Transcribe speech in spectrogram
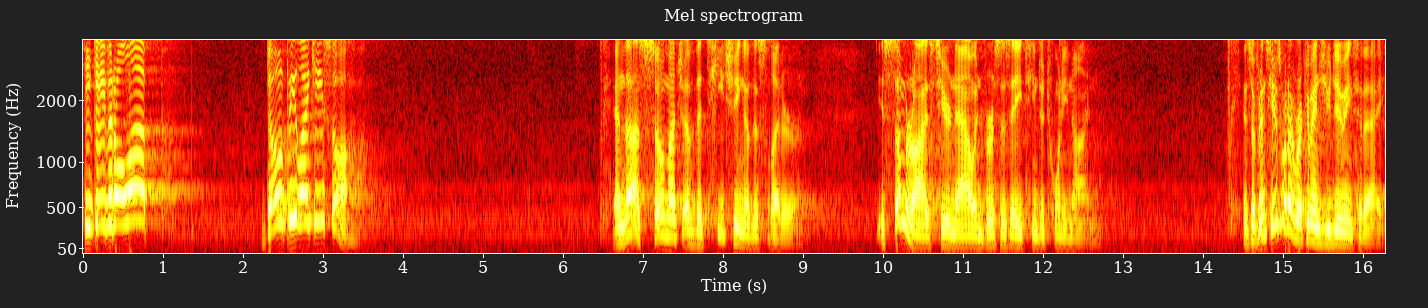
He gave it all up. Don't be like Esau. And thus, so much of the teaching of this letter is summarized here now in verses 18 to 29. And so, friends, here's what I recommend you doing today.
